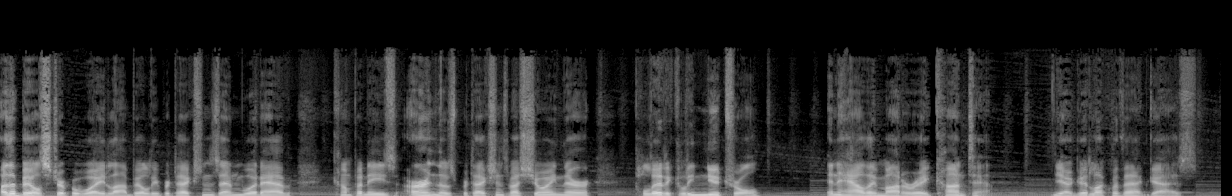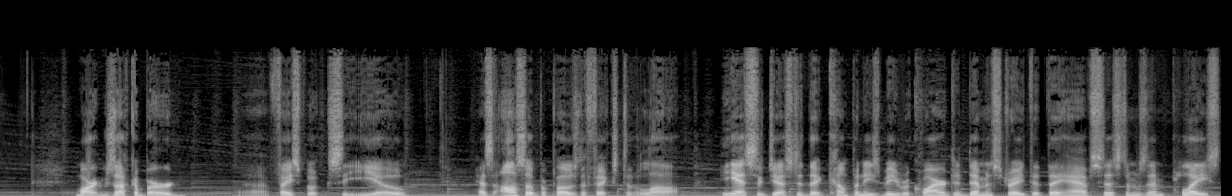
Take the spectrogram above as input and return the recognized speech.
Other bills strip away liability protections and would have companies earn those protections by showing they're politically neutral in how they moderate content. Yeah, good luck with that, guys. Mark Zuckerberg, uh, Facebook CEO, has also proposed a fix to the law. He has suggested that companies be required to demonstrate that they have systems in place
